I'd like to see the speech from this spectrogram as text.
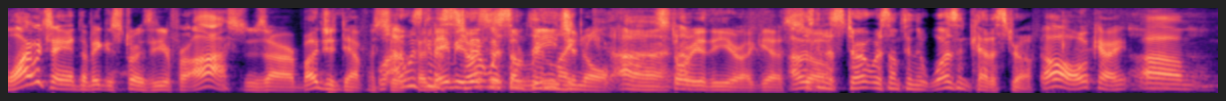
Well, I would say the biggest story of the year for us is our budget deficit. Well, I was gonna maybe start this with is the something like, uh, story of the year, I guess. I was So- going to start with something that wasn't catastrophic. Oh, okay. Um,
